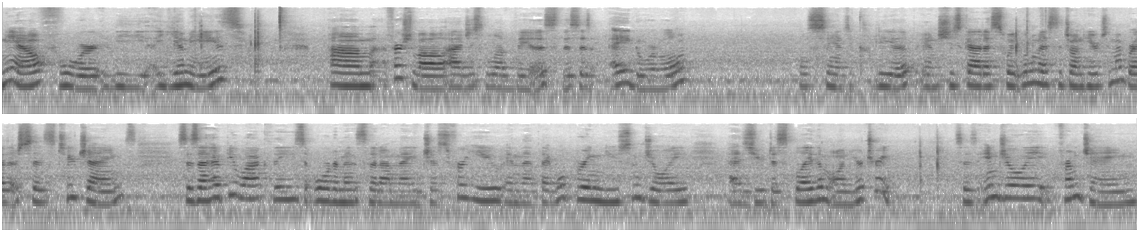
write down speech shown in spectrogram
Now for the yummies. Um, first of all, I just love this. This is adorable little Santa clip and she's got a sweet little message on here to my brother. It says to James. Says I hope you like these ornaments that I made just for you and that they will bring you some joy as you display them on your tree. It says enjoy from Jane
